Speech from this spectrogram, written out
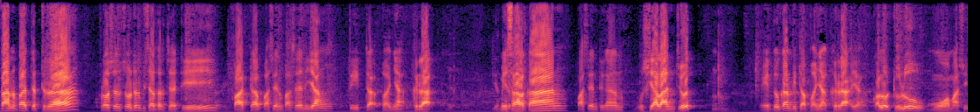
Tanpa cedera, frozen shoulder bisa terjadi pada pasien-pasien yang tidak banyak gerak. Yang Misalkan pasien dengan usia lanjut, itu kan tidak banyak gerak ya. Kalau dulu wah, masih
